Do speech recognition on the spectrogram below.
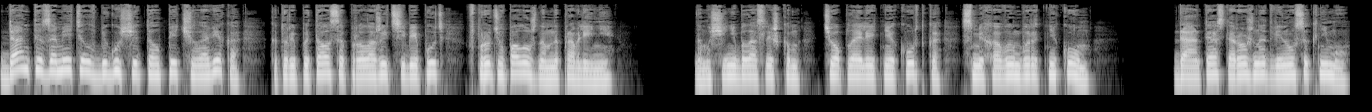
Данте заметил в бегущей толпе человека, который пытался проложить себе путь в противоположном направлении. На мужчине была слишком теплая летняя куртка с меховым воротником — Данте осторожно двинулся к нему.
